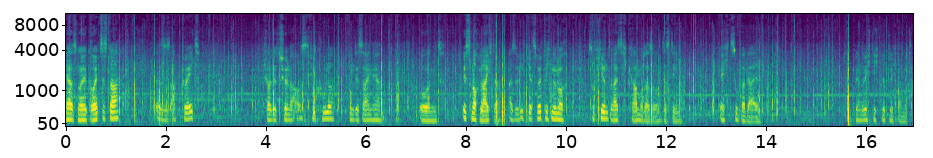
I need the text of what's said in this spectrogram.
Ja, das neue Kreuz ist da. Das ist Upgrade. Schaut jetzt schöner aus, viel cooler vom Design her. Und ist noch leichter. Also wiegt jetzt wirklich nur noch so 34 Gramm oder so, das Ding. Echt super geil. Bin richtig glücklich damit.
